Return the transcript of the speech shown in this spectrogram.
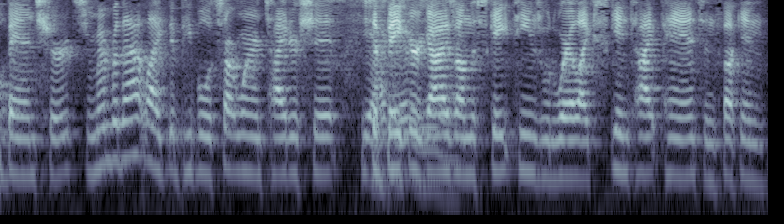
band shirts. Remember that? Like that people would start wearing tighter shit. Yeah, the can Baker guys on the skate teams would wear like skin tight pants and fucking.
